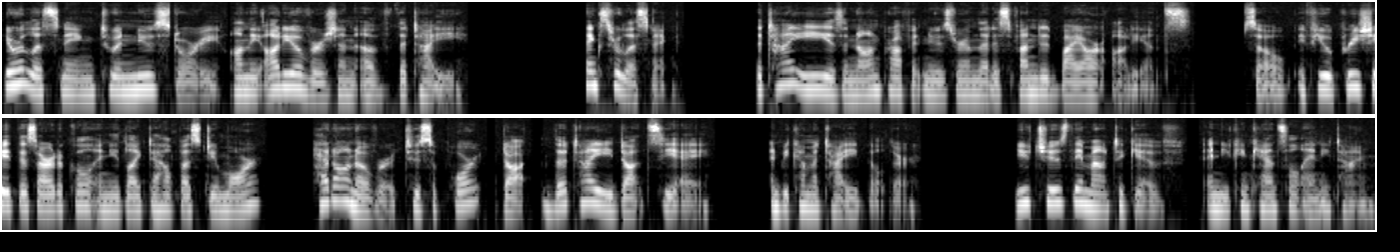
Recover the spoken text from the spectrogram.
You're listening to a news story on the audio version of The Tyee. Thanks for listening. The Tyee is a nonprofit newsroom that is funded by our audience. So, if you appreciate this article and you'd like to help us do more, head on over to support.thetyee.ca and become a Tyee builder. You choose the amount to give, and you can cancel anytime.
